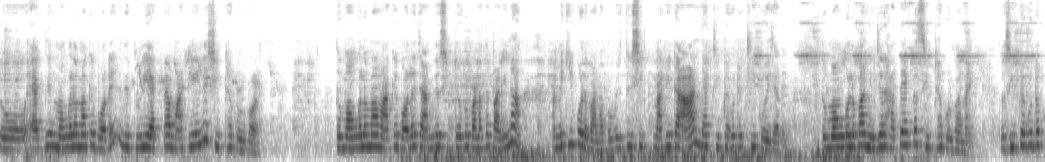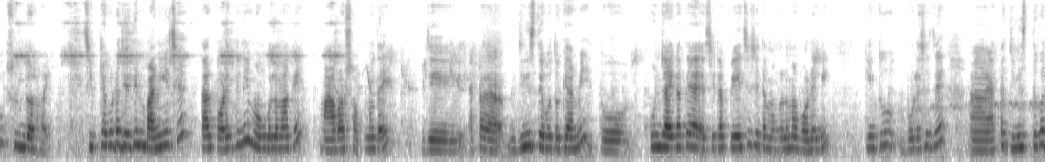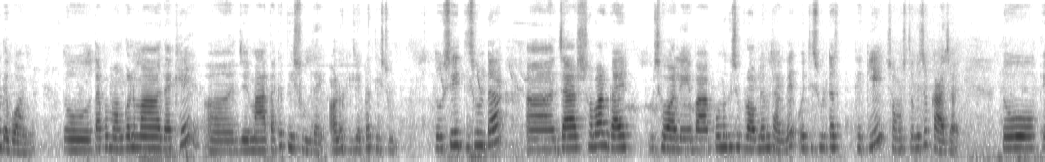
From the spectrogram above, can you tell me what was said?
তো একদিন মঙ্গলা মাকে বলে যে, তুই একটা মাটি এনে শিব ঠাকুর কর। তো মঙ্গলা মা মাকে বলে যে, আমি তো শিব ঠাকুর বানাতে পারি না। আমি কি করে বানাবো? বলছি, তুই শিব মাটিটা আন, দেখ শিব ঠাকুরটা ঠিক হয়ে যাবে। তো মঙ্গলবা নিজের হাতে একটা শিব ঠাকুর বানায়। তো শিব ঠাকুরটা খুব সুন্দর হয়। শিব ঠাকুরটা যেদিন বানিয়েছে, তার পরের দিনই মঙ্গলা মাকে মা আবার স্বপ্ন দেয় যে, একটা জিনিস দেবো তোকে আমি। তো কোন জায়গাতে সেটা পেয়েছে, সেটা মঙ্গলা মা বলেনি। কিন্তু বলেছে যে একটা জিনিস তোকে দেবো আমি। তো তারপর মঙ্গল মা দেখে যে মা তাকে ত্রিশূল দেয়, অলৌকিক একটা ত্রিশূল। তো সেই ত্রিশূলটা যার সবার গায়ে ছোয়ালে বা কোনো কিছু প্রবলেম থাকলে ওই ত্রিশূলটা থেকেই সমস্ত কিছু কাজ হয়। তো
